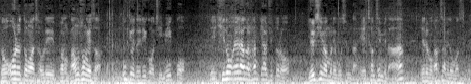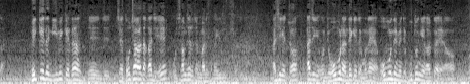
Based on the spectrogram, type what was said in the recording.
더 오랫동안 자- 우리 방, 방송에서 웃겨드리고 재미있고 예, 희노애락을 함께 할 수 있도록 열심히 한번 해보겠습니다. 예, 참새입니다. 여러분 감사합니다. 고맙습니다. 100개든 200개든 예, 이제 제 도착할 때까지 우리 참새를 좀 많이 사랑해 주십시오. 아시겠죠? 아직 이제 5분이 안 됐기 때문에 5분 되면 이제 보통에 갈 거예요. 어,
